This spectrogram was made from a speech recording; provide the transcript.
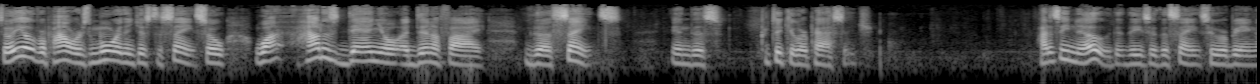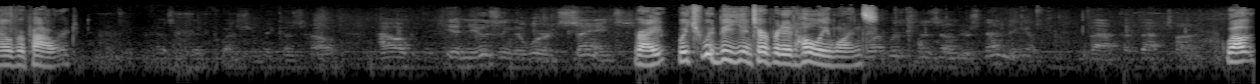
So he overpowers more than just the saints. So why, how does Daniel identify the saints in this particular passage? How does he know that these are the saints who are being overpowered? That's a good question because how, how in using the word saints, Right? Which would be interpreted holy ones. what was his understanding of that at that time? Well,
